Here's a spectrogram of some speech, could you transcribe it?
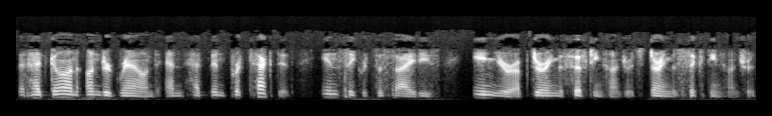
that had gone underground and had been protected in secret societies in Europe during the 1500s, during the 1600s.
